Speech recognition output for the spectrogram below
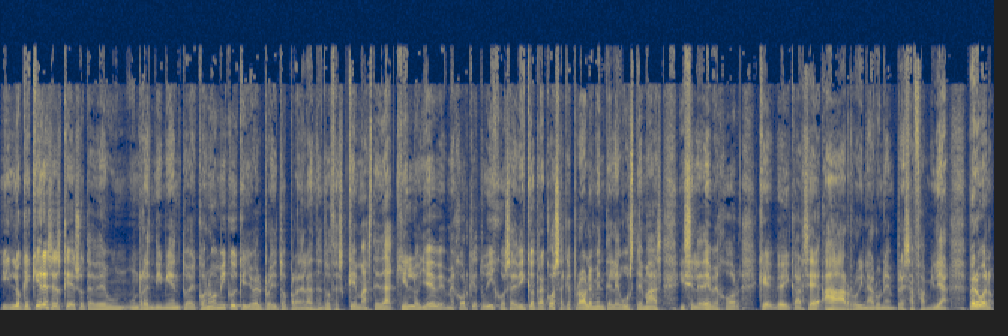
Y lo que quieres es que eso te dé un, rendimiento económico y que lleve el proyecto para adelante. Entonces, ¿qué más te da? ¿Quién lo lleve? Mejor que tu hijo se dedique a otra cosa que probablemente le guste más y se le dé mejor que dedicarse a arruinar una empresa familiar. Pero bueno,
